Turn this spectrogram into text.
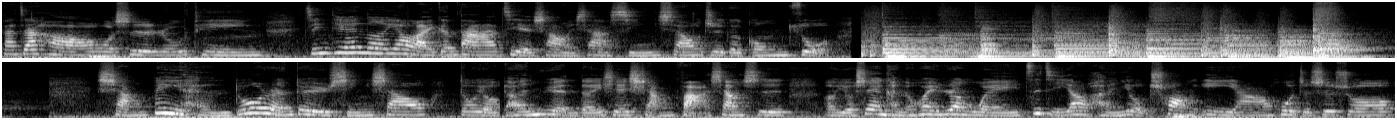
大家好，我是如婷，今天呢要来跟大家介绍一下行销这个工作。想必很多人对于行销都有很远的一些想法，像是呃，有些人可能会认为自己要很有创意呀，或者是说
